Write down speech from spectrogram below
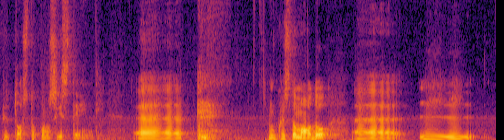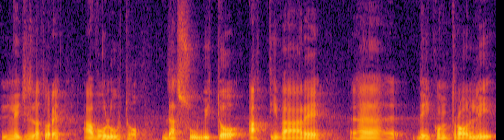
piuttosto consistenti. Eh, in questo modo eh, il legislatore ha voluto da subito attivare eh, dei controlli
